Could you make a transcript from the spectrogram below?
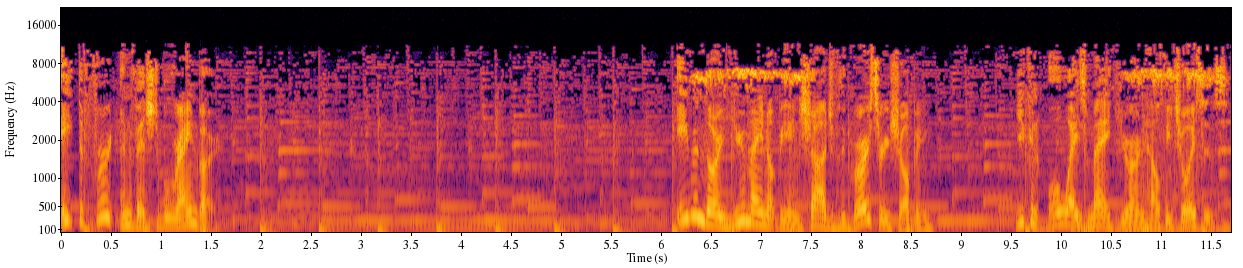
Eat the fruit and vegetable rainbow. Even though you may not be in charge of the grocery shopping, you can always make your own healthy choices.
